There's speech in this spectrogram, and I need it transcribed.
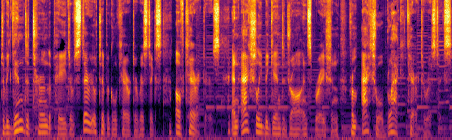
to begin to turn the page of stereotypical characteristics of characters and actually begin to draw inspiration from actual black characteristics.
